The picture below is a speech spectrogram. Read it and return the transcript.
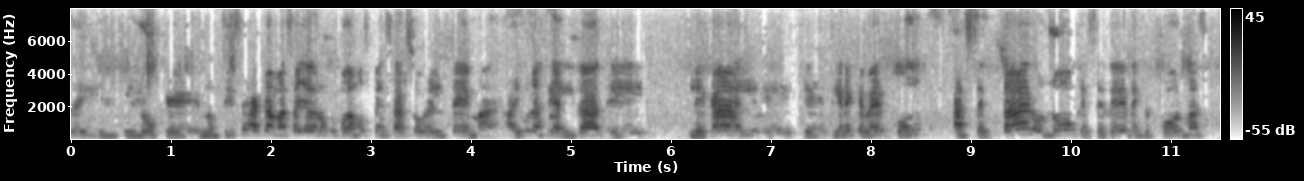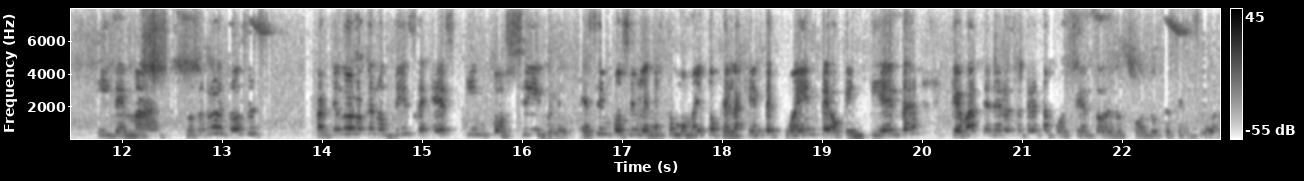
eh, y, y lo que nos dices acá, más allá de lo que podamos pensar sobre el tema, hay una realidad eh, legal eh, que tiene que ver con aceptar o no que se dé de reformas y demás. Nosotros entonces partiendo de lo que nos dice, es imposible, es imposible en estos momentos que la gente cuente o que entienda que va a tener ese 30% de los fondos de pensión.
